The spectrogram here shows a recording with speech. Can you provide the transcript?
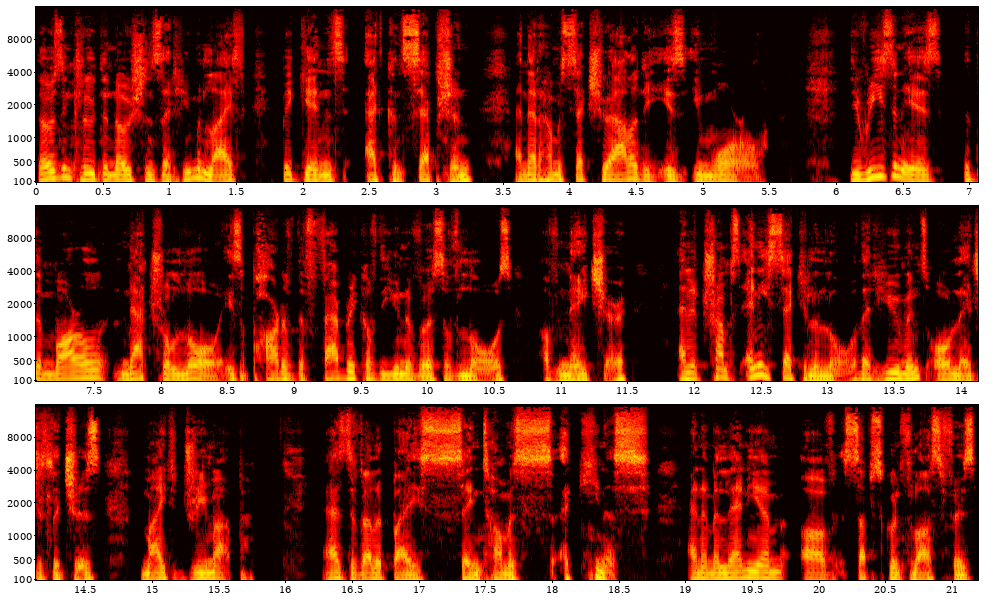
Those include the notions that human life begins at conception and that homosexuality is immoral. The reason is that the moral natural law is a part of the fabric of the universe of laws of nature, and it trumps any secular law that humans or legislatures might dream up. as developed by St. Thomas Aquinas and a millennium of subsequent philosophers.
